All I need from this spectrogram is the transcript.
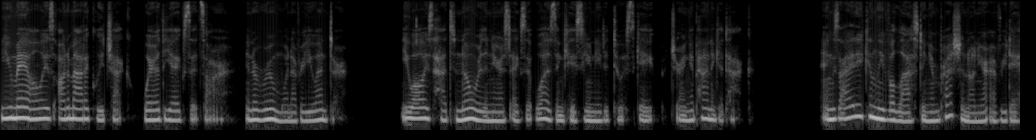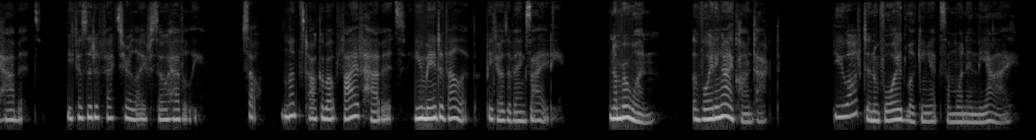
you may always automatically check where the exits are in a room whenever you enter. You always had to know where the nearest exit was in case you needed to escape during a panic attack. Anxiety can leave a lasting impression on your everyday habits because it affects your life so heavily. So let's talk about five habits you may develop because of anxiety. Number one, avoiding eye contact. Do you often avoid looking at someone in the eye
